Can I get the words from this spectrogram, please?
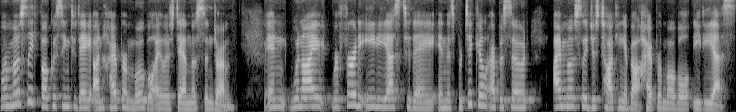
We're mostly focusing today on hypermobile Ehlers-Danlos syndrome. And when I refer to EDS today in this particular episode, I'm mostly just talking about hypermobile EDS.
